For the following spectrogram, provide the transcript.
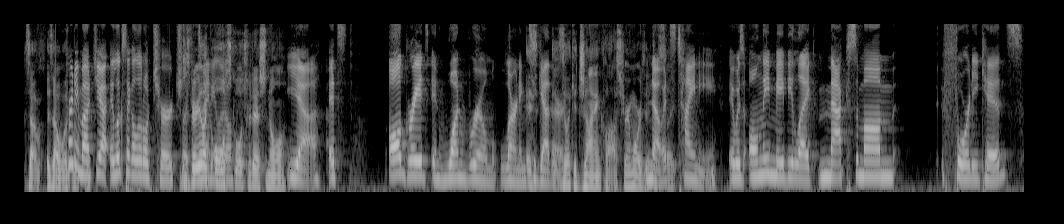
Is that is that what? Pretty much, yeah. It looks like a little church. Just like very like old little- school traditional. Yeah, it's all grades in one room learning Is, together. Is it like a giant classroom or is it? no, just it's like, tiny. It was only maybe like maximum forty kids.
